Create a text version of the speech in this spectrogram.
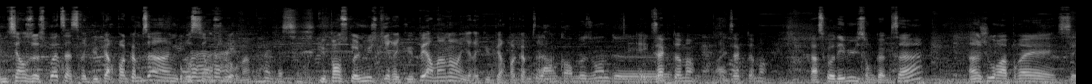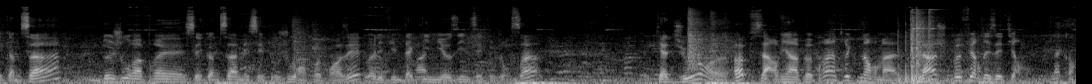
Une séance de squat, ça se récupère pas comme ça, hein, une grosse séance lourde. Hein. tu penses que le muscle il récupère? Non, non, il récupère pas comme ça. Il a encore besoin de. Exactement, exactement. Parce qu'au début, ils sont comme ça. Un jour après, c'est comme ça. Deux jours après, c'est comme ça, mais c'est toujours entrecroisé. Toi, les films d'actine myosine, c'est toujours ça. 4 jours, euh, hop, ça revient à peu près à un truc normal. Là, je peux faire des étirements. D'accord.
